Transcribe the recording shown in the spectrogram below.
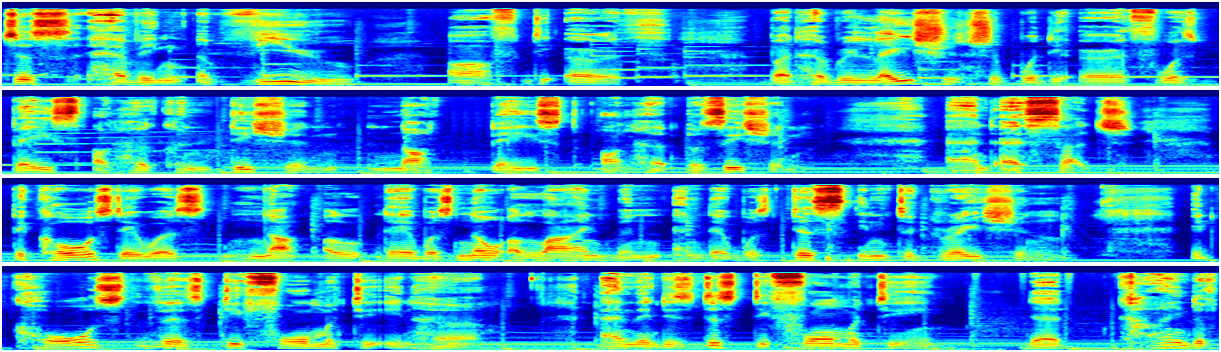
just having a view of the earth but her relationship with the earth was based on her condition not based on her position. And as such because there was not a, there was no alignment and there was disintegration it caused this deformity in her. And it is this deformity that kind of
